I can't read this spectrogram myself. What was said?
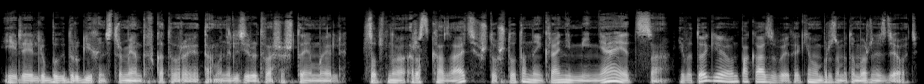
или любых других инструментов, которые там анализируют ваш HTML, собственно, рассказать, что что-то на экране меняется. И в итоге он показывает, каким образом это можно сделать.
